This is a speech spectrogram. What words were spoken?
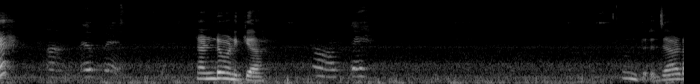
ഏ? രണ്ട് മണിക്കാ? എന്തൊരു ജാട.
